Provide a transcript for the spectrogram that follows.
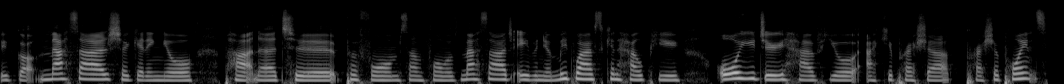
you've got massage, so getting your partner to perform some form of massage, even your midwives can help you, or you do have your acupressure pressure points,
